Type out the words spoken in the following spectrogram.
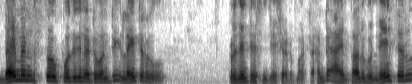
డైమండ్స్తో పొదిగినటువంటి లైటరు ప్రజెంటేషన్ చేశాడు అనమాట అంటే ఆయన తాలూకు నేచరు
